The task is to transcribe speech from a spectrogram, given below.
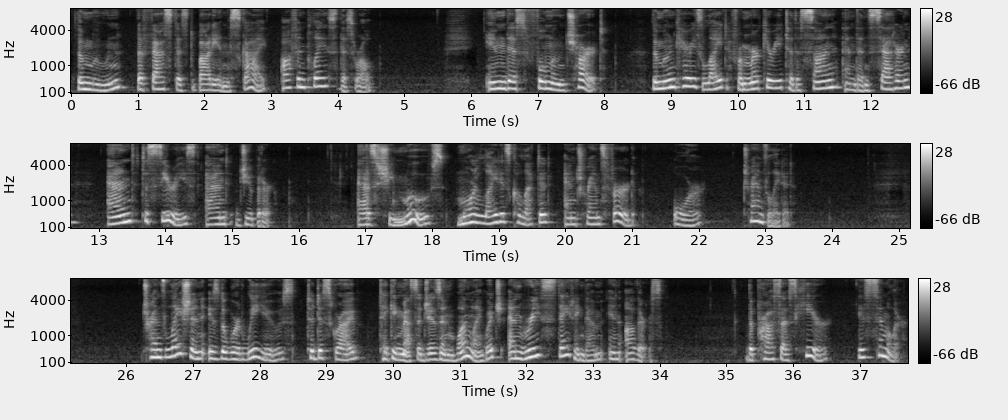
The moon, the fastest body in the sky, often plays this role. In this full moon chart, the moon carries light from Mercury to the Sun and then Saturn and to Ceres and Jupiter. As she moves, more light is collected and transferred or translated. Translation is the word we use to describe taking messages in one language and restating them in others. The process here is similar.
